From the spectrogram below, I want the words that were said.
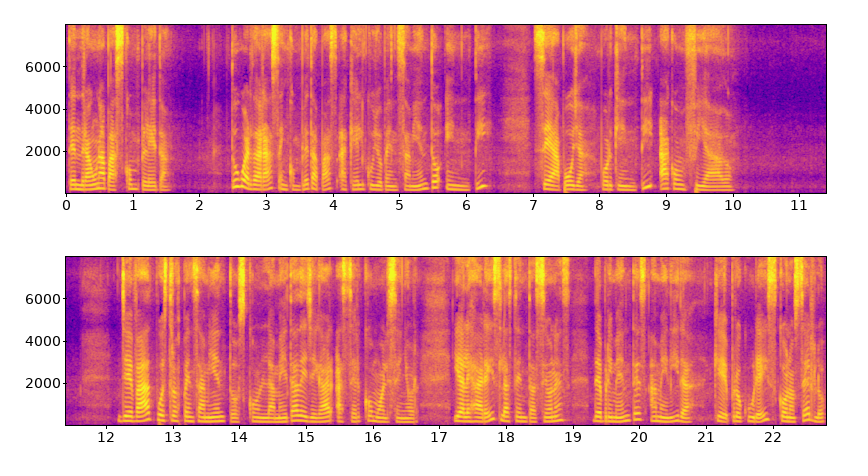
tendrán una paz completa. Tú guardarás en completa paz aquel cuyo pensamiento en ti se apoya, porque en ti ha confiado. Llevad vuestros pensamientos con la meta de llegar a ser como el Señor, y alejaréis las tentaciones deprimentes a medida que procuréis conocerlo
